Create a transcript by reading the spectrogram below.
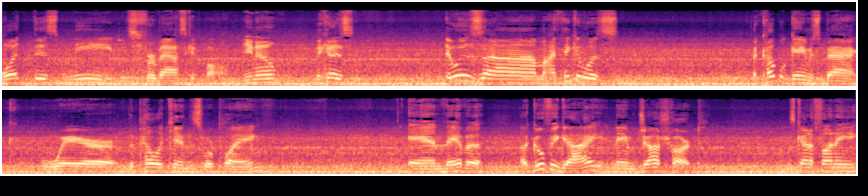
what this means for basketball. You know, because it was, um, I think it was a couple games back where the Pelicans were playing, and they have a, a goofy guy named Josh Hart. It's kind of funny.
